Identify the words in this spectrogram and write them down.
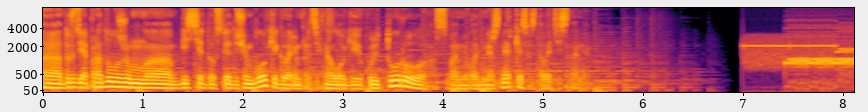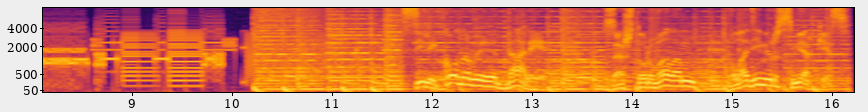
Э, друзья, продолжим э, беседу в следующем блоке. Говорим про технологию и культуру. С вами Владимир Смеркис. Оставайтесь с нами. Силиконовые дали. За штурвалом Владимир Смеркис.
